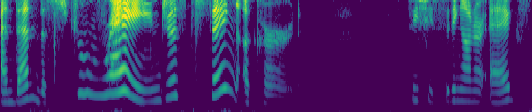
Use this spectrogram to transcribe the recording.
and then the strangest thing occurred. See, she's sitting on her eggs.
